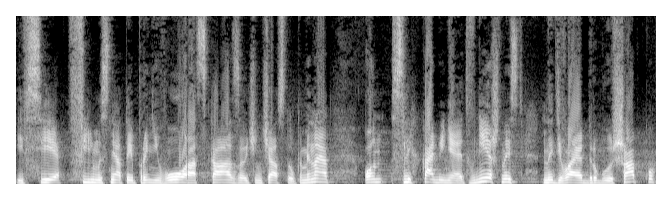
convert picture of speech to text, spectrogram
и все фильмы, снятые про него, рассказы очень часто упоминают. Он слегка меняет внешность, надевает другую шапку.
